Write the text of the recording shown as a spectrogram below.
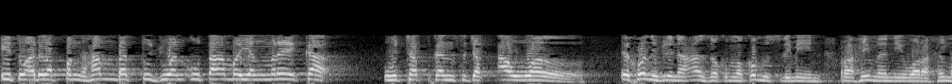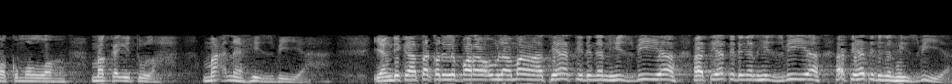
itu adalah penghambat tujuan utama yang mereka ucapkan sejak awal. Muslimin rahimani wa. Maka itulah makna hizbiyah. Yang dikatakan oleh para ulama hati-hati dengan hizbiyah, hati-hati dengan hizbiyah, hati-hati dengan hizbiyah.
